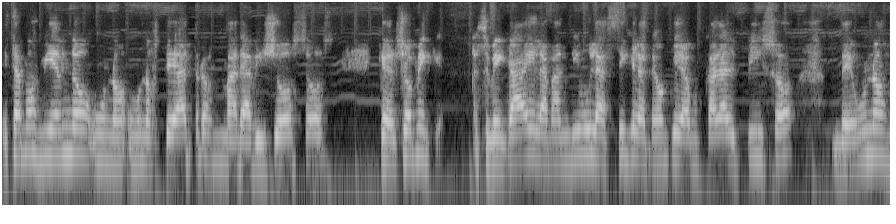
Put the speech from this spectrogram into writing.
estamos viendo unos teatros maravillosos que yo me, se me cae la mandíbula así que la tengo que ir a buscar al piso de unos,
